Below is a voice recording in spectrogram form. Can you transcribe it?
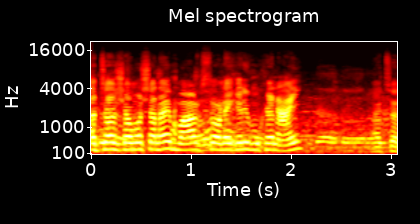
আচ্ছা সমস্যা নাই। মার্কস অনেকেরই মুখে নাই। আচ্ছা।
